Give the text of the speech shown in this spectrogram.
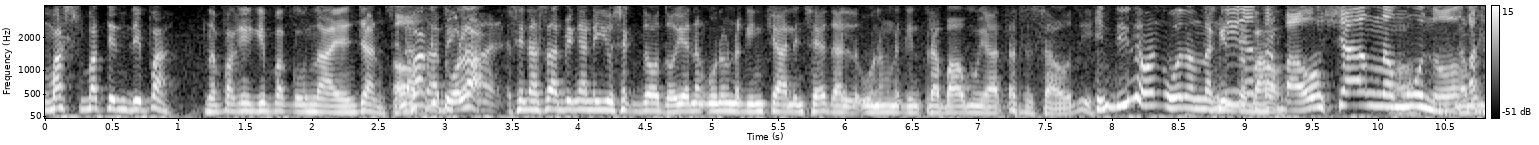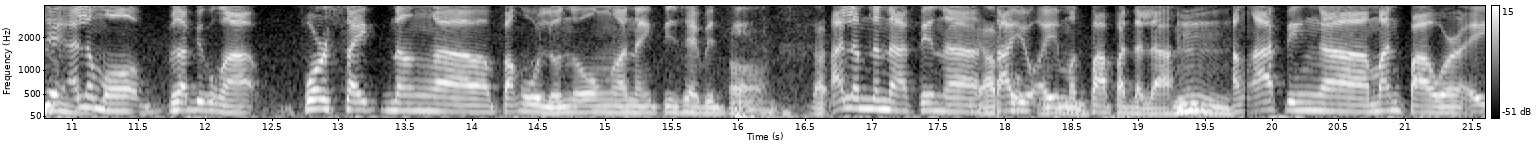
mas matindi pa ng pakikipag-ugnayan dyan. Bakit Sinasabi wala? Nga, sinasabi nga ni Yusek Dodo, yan ang unang naging challenge sa'yo dahil unang naging trabaho mo yata sa Saudi. Hindi naman unang naging Hindi trabaho. na trabaho. Siya ang namuno. Oh, kasi alam mo, sabi ko nga, foresight ng ah, Pangulo noong ah, 1970s. Oh, that- alam na natin na po, tayo ay mm. magpapadala. Ang ating ah, manpower ay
